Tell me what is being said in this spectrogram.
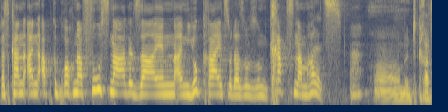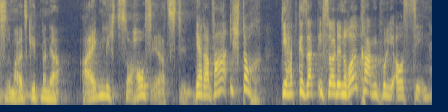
das kann ein abgebrochener Fußnagel sein, ein Juckreiz oder so, so ein Kratzen am Hals. Ja. Ah, mit Kratzen im Hals geht man ja eigentlich zur Hausärztin. Ja, da war ich doch. Die hat gesagt, ich soll den Rollkragenpulli ausziehen.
